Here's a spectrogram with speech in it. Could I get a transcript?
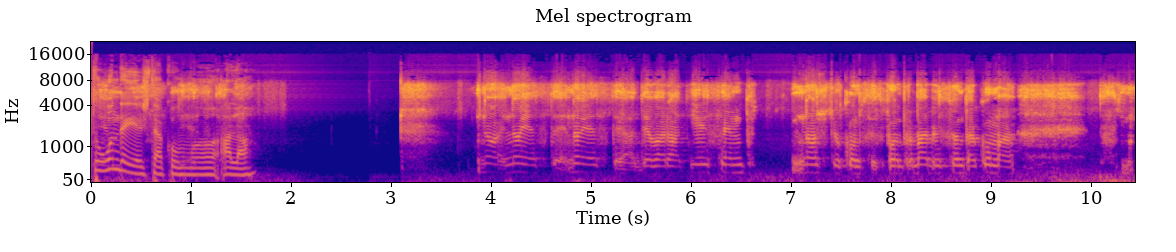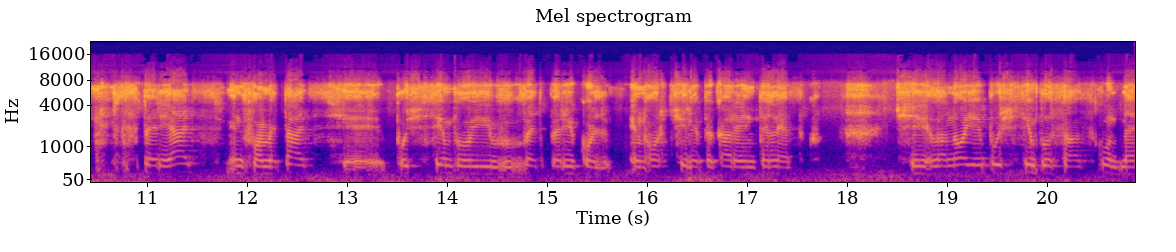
Tu unde ești acum, uh, Ala? Nu, nu este, nu este adevărat. Ei sunt, nu știu cum să spun, probabil sunt acum speriați, infometați și pur și simplu îi ved pericol în oricine pe care îi întâlnesc. Și la noi ei pur și simplu se ascund, ne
